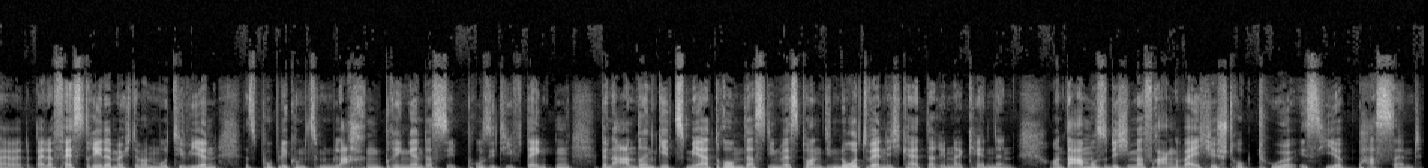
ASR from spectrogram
bei, bei der Festrede möchte man motivieren, das Publikum zum Lachen bringen, dass sie positiv denken. Bei anderen geht es mehr darum, dass die Investoren die Notwendigkeit darin erkennen. Und da musst du dich immer fragen, welche Struktur ist hier passend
